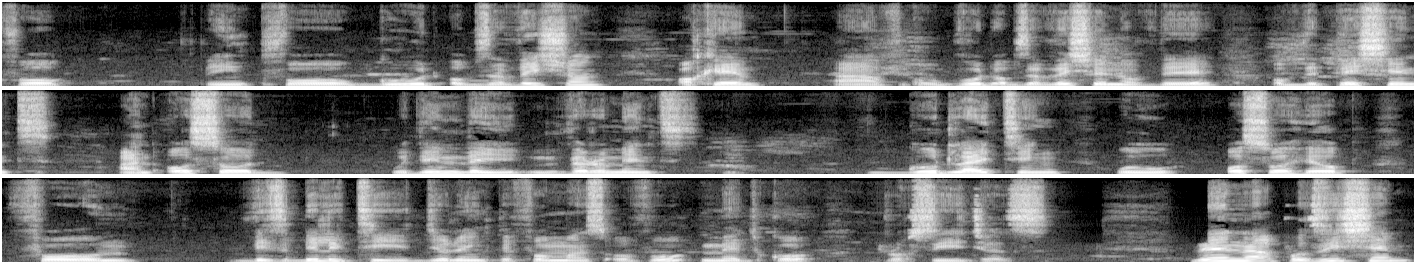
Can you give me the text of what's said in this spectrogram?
for in, for good observation. Okay, uh, for good observation of the of the patient, and also within the environment, good lighting will also help for visibility during performance of medical procedures. Then uh, position,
